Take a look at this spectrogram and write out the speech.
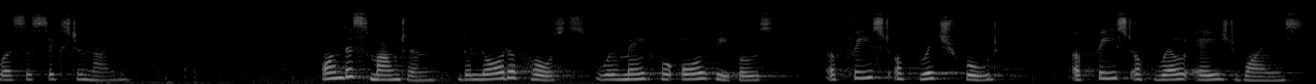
verses 6 to 9. On this mountain, the Lord of hosts will make for all peoples a feast of rich food, a feast of well aged wines,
